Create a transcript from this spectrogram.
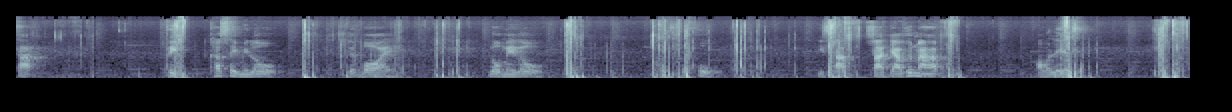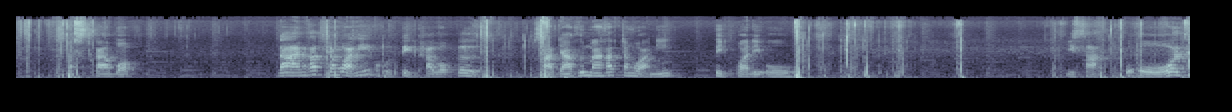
ซักติดคาเซเมโลเดอะบอยโรเมโลโอ้โหอีซักสาดยาวขึ้นมาครับอาวาเลสออสการ์บ๊อบ ได้นะครับ จังหวะนี้โอ้โหติดคาร์วอลเกอร์สาดยาขึ้นมาครับ จังหวะนี้ติดกวาดิโออีซักโอ้โหแท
